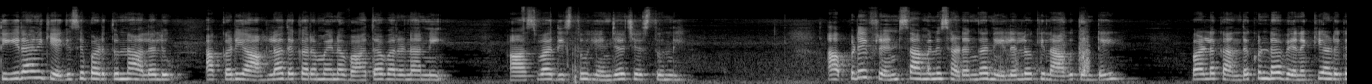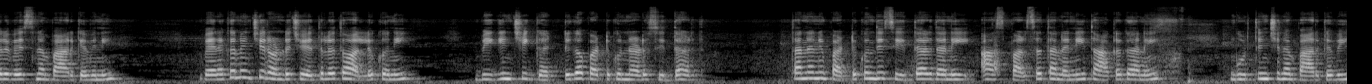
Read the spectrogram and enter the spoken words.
తీరానికి ఎగిసిపడుతున్న అలలు అక్కడి ఆహ్లాదకరమైన వాతావరణాన్ని ఆస్వాదిస్తూ ఎంజాయ్ చేస్తుంది. అప్పుడే ఫ్రెండ్స్ ఆమెను సడన్గా నీళ్ళలోకి లాగుతుంటే వాళ్ళకు అందకుండా వెనక్కి అడుగులు వేసిన భార్గవిని వెనక నుంచి రెండు చేతులతో అల్లుకొని బిగించి గట్టిగా పట్టుకున్నాడు సిద్ధార్థ్. తనని పట్టుకుంది సిద్ధార్థ్ అని ఆ స్పర్శ తనని తాకగానే గుర్తించిన భార్గవి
